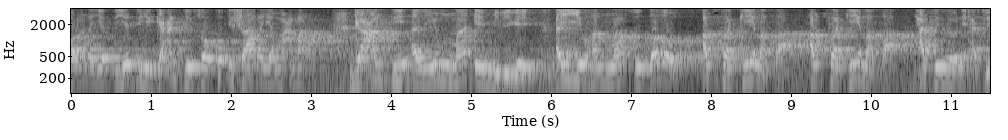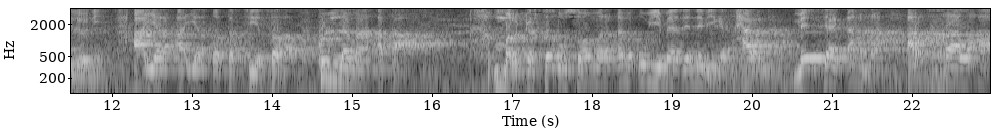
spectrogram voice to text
odhanaya biyadihi gacantiisoo ku ishaaraya macnaha gacantii alyumna ee midigeed. Ayuhannaasu dadow asakiinata asakiinata xasilooni xasilooni. Aayara aayara oo tartiibtada kullamaa ataa. Mar kasta uu soo maro ama uu yimaado nebiga xablan meel taag ahna arkhaa laha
